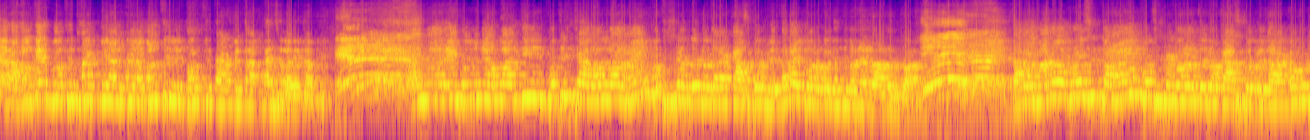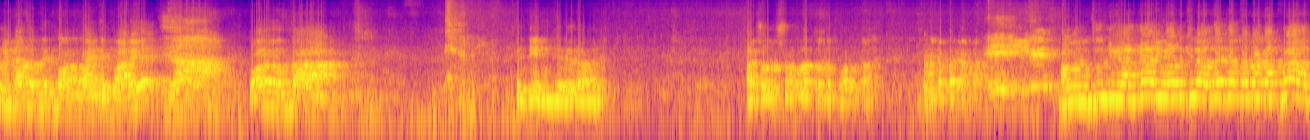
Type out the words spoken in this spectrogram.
তারা হকের পথে থাকবে আর যারা বাতিলের পথে থাকবে তার ফাইসলা হয়ে যাবে। আল্লাহর এই জমিনে আল্লাহর দিন প্রতিষ্ঠা আল্লাহর আইন প্রতিষ্ঠার জন্য যারা কাজ করবে তারাই পরকালে জীবনের নাজাত পাবে। তারা মানব রচিত আইন প্রতিষ্ঠা করার জন্য কাজ করবে তারা কখনোই নাজাতের পথ পাইতে পারে বরং তারা সেদিন হেরে যাবে আসল সফলতা তো বড় না আমার। দুনিয়ার নারী ওয়াদখিলা জান্নাতা ফাকাদ ফাজ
